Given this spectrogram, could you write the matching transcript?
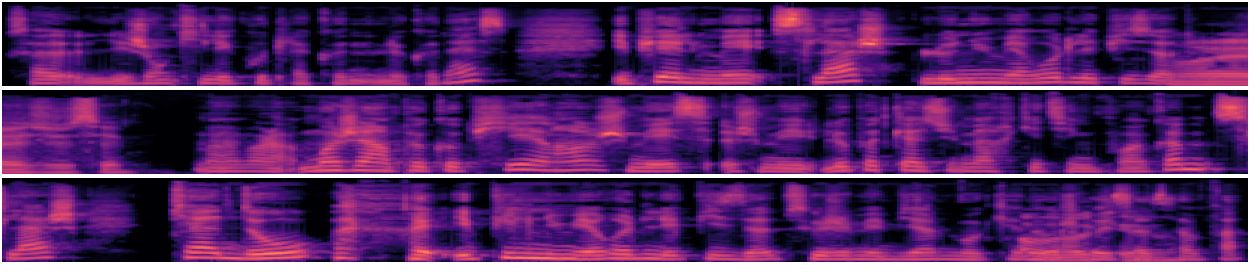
Ça, les gens qui l'écoutent le connaissent. Et puis elle met slash le numéro de l'épisode. Ouais, je sais. voilà. Moi j'ai un peu copié, hein, je mets je mets le podcast du marketing.com slash cadeau et puis le numéro de l'épisode parce que j'aimais bien le mot cadeau, oh, je trouvais ça sympa.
